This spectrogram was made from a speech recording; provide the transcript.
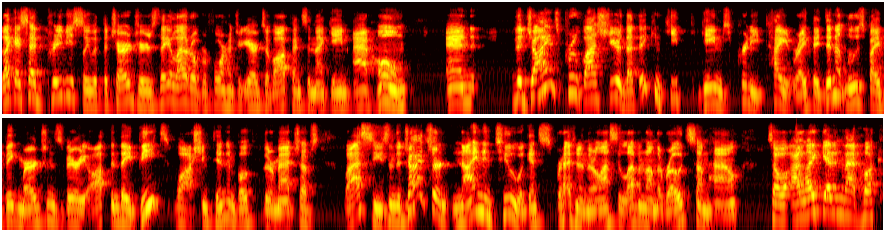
like I said previously with the Chargers, they allowed over 400 yards of offense in that game at home. And the Giants proved last year that they can keep games pretty tight, right? They didn't lose by big margins very often. They beat Washington in both their matchups last season. The Giants are 9 and 2 against spread in their last 11 on the road somehow. So I like getting that hook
